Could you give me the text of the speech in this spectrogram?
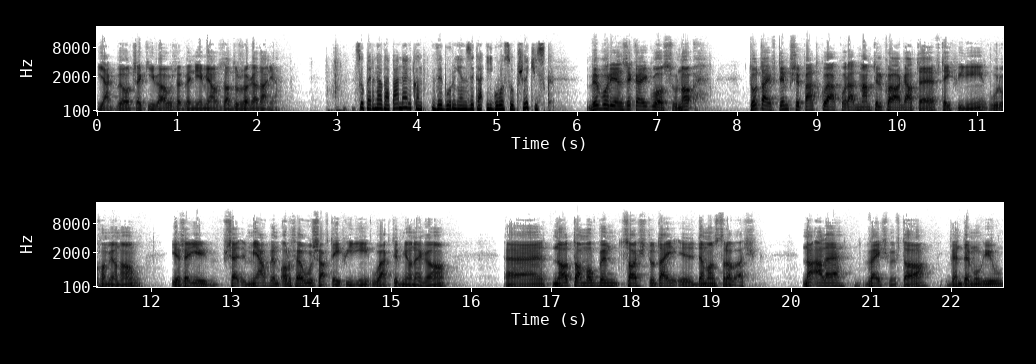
jakby oczekiwał, żeby nie miał za dużo gadania. Supernowa panel wybór języka i głosu przycisk. Wybór języka i głosu. No, tutaj w tym przypadku akurat mam tylko Agatę w tej chwili uruchomioną. Jeżeli miałbym Orfeusza w tej chwili uaktywnionego, e, no to mógłbym coś tutaj y, demonstrować. No ale wejdźmy w to. Będę mówił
